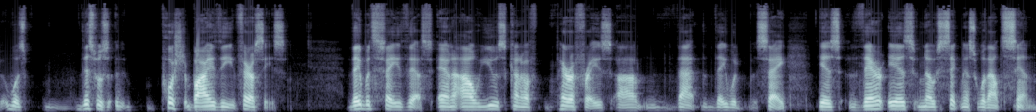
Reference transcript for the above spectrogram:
was this was pushed by the Pharisees. They would say this, and I'll use kind of a paraphrase uh, that they would say is there is no sickness without sin.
